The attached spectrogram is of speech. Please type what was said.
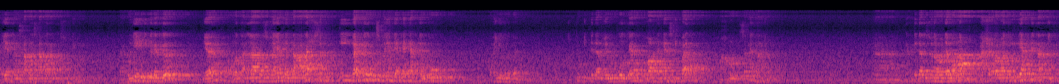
Ayat yang sama-sama Tak boleh kita kata Ya, Allah Ta'ala bersemayam di atas arsh Seperti raja bersemayam di atas kata Oh, bahaya tuan Itu kita dah menyerupakan Allah dengan sifat makhluk. Sangat bahaya. Kata dalam sunnah wal jamaah Asyarah maturidiyah dia tak pilih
